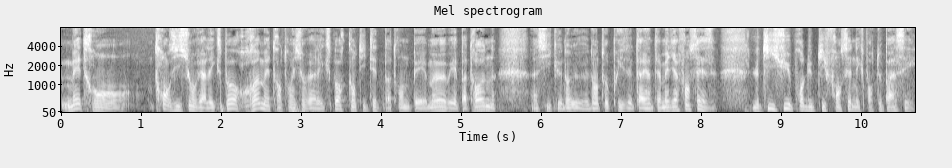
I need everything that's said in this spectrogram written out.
mettre en transition vers l'export, remettre en transition vers l'export quantité de patrons de PME et patronnes, ainsi que d'entreprises de taille intermédiaire françaises. Le tissu productif français n'exporte pas assez.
